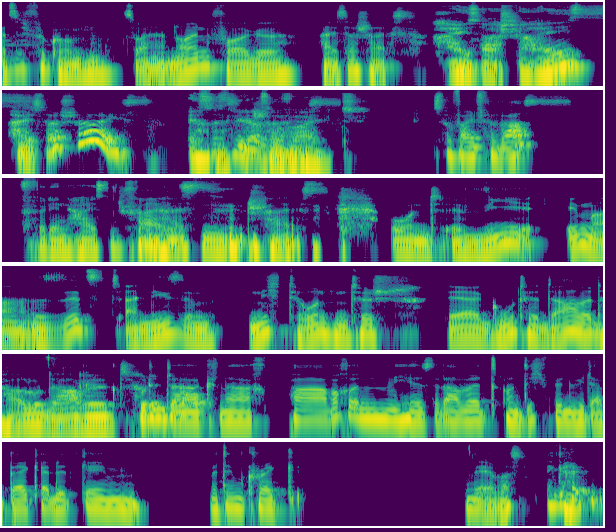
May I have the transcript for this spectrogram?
herzlich willkommen zu einer neuen Folge Heißer Scheiß. Heißer Scheiß? Heißer Scheiß. Es ist Heißer wieder Scheiß. soweit. Soweit für was? Für den heißen Für den Scheiß. heißen Scheiß. Und wie immer sitzt an diesem nicht runden Tisch der gute David. Hallo David. Guten Tag, nach paar Wochen. Hier ist der David und ich bin wieder back at it game mit dem Craig. Nee, was? Egal.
